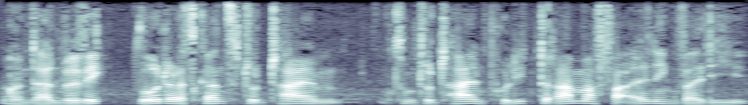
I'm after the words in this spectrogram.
Und dann bewegt, wurde das Ganze total, zum totalen Politdrama, vor allen Dingen, weil die,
